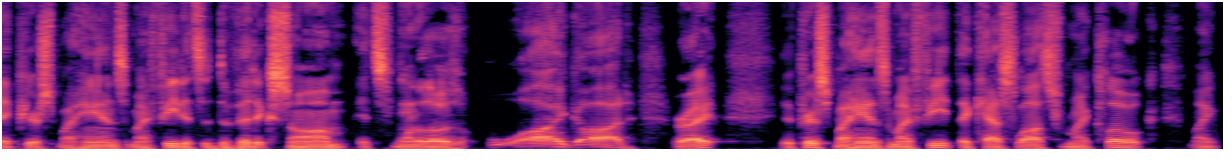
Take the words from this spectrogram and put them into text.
they pierced my hands and my feet. It's a davidic psalm. It's one of those why god? Right? They pierced my hands and my feet. They cast lots for my cloak. My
